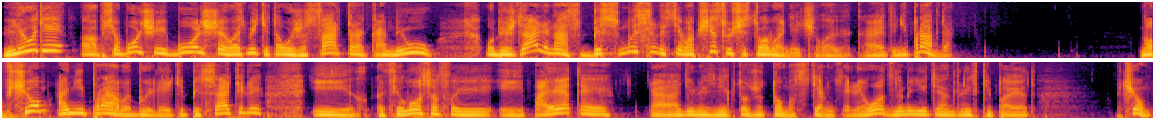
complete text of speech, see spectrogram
Люди а, все больше и больше, возьмите того же Сартра, Камю, убеждали нас в бессмысленности вообще существования человека, а это неправда. Но в чем они правы были, эти писатели и философы, и поэты, а один из них тот же Томас Стернс Элиот, знаменитый английский поэт. В чем?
